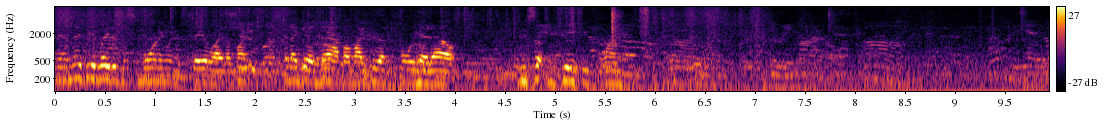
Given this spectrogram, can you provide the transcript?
Yeah, maybe later this morning when it's daylight, I might, and I get a nap, I might do that before we head out. Do something goofy for him. Yeah, you,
